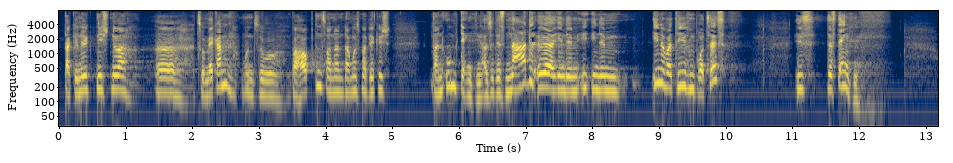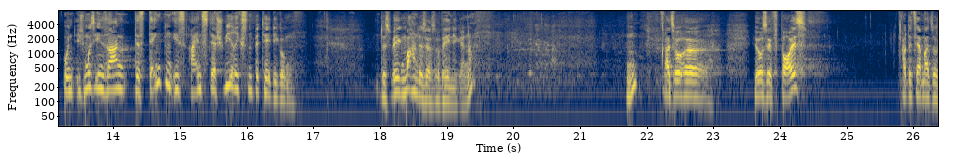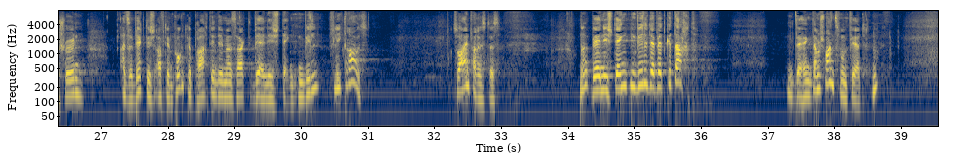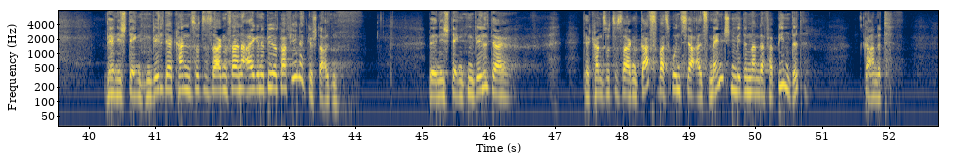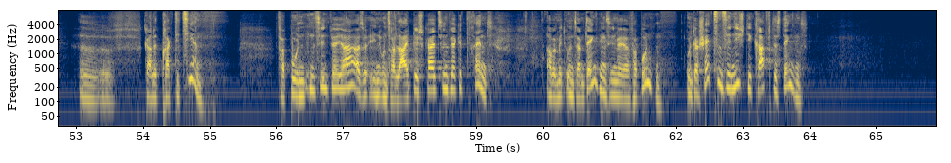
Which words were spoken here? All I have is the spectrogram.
Da genügt nicht nur äh, zu meckern und zu behaupten, sondern da muss man wirklich dann umdenken. Also das Nadelöhr in dem, in dem innovativen Prozess ist das Denken. Und ich muss Ihnen sagen, das Denken ist eins der schwierigsten Betätigungen. Deswegen machen das ja so wenige. Ne? Also äh, Josef Beuys hat es ja mal so schön, also wirklich auf den Punkt gebracht, indem er sagt, wer nicht denken will, fliegt raus. So einfach ist das. Ne? Wer nicht denken will, der wird gedacht. Der hängt am Schwanz vom Pferd. Ne? Wer nicht denken will, der kann sozusagen seine eigene Biografie nicht gestalten. Wer nicht denken will, der, der kann sozusagen das, was uns ja als Menschen miteinander verbindet, gar nicht, äh, gar nicht praktizieren. Verbunden sind wir ja, also in unserer Leiblichkeit sind wir getrennt. Aber mit unserem Denken sind wir ja verbunden. Unterschätzen Sie nicht die Kraft des Denkens.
